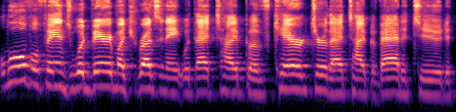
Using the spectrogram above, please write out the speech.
Louisville fans would very much resonate with that type of character, that type of attitude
